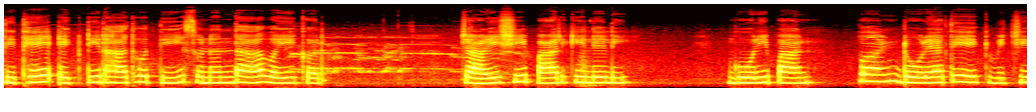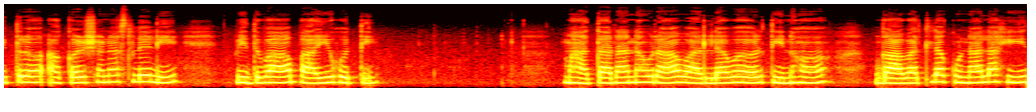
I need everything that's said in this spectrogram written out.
तिथे एकटी राहत होती सुनंदा वईकर. चाळीशी पार केलेली. गोरीपान पण डोळ्यात एक विचित्र आकर्षण असलेली विधवा बाई होती. म्हातारा नवरा वारल्यावर तिनं गावातल्या कुणालाही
